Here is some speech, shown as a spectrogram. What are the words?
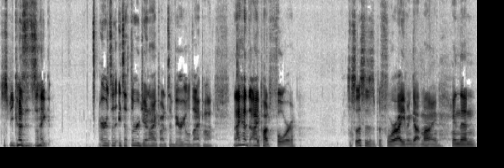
Just because it's like, or it's a, it's a third gen iPod. It's a very old iPod. I had the iPod 4. So this is before I even got mine. And then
